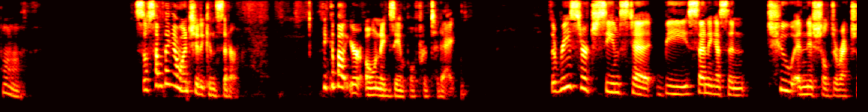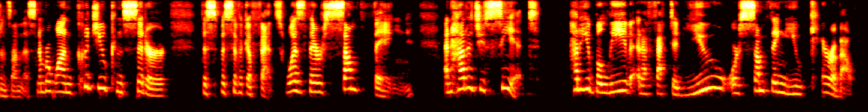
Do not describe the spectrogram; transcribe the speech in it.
Hmm. So, something I want you to consider Think about your own example for today. The research seems to be sending us in two initial directions on this. Number one, could you consider the specific offense? Was there something? And how did you see it? How do you believe it affected you or something you care about?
